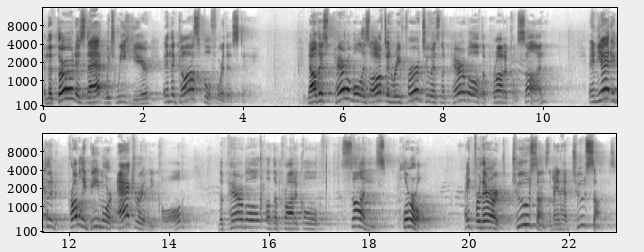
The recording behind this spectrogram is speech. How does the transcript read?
And the third is that which we hear in the gospel for this day. Now, this parable is often referred to as the parable of the prodigal son, and yet it could probably be more accurately called the parable of the prodigal sons, plural. Right? For there are two sons. The man had two sons.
